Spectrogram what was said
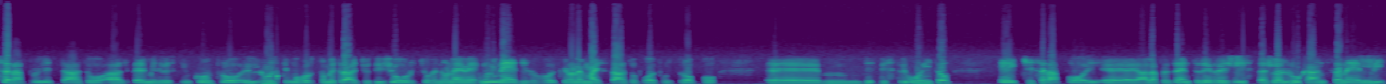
sarà proiettato al termine di questo incontro l'ultimo cortometraggio di Giorgio, che non è un inedito, che non è mai stato poi purtroppo eh, distribuito, e ci sarà poi eh, alla presenza del regista Gianluca Anzanelli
